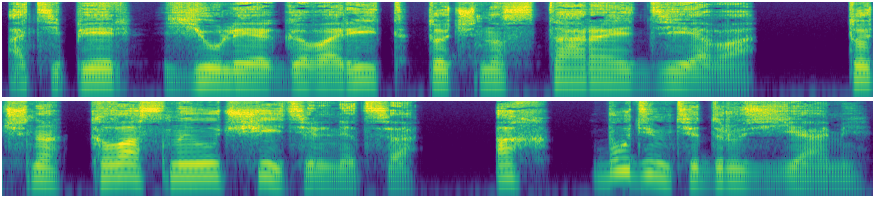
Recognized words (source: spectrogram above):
А теперь Юлия говорит, точно старая дева, точно классная учительница — Ах, будемте друзьями.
